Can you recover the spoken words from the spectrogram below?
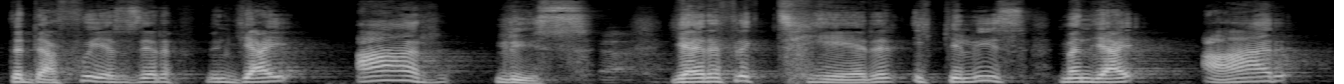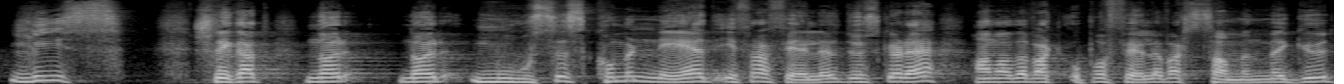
Det er derfor Jesus sier det. Men jeg er lys. Jeg reflekterer ikke lys, men jeg er lys. Slik at når, når, Moses kommer ned fra fjellet du husker det, Han hadde vært oppe på fjellet og vært sammen med Gud.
